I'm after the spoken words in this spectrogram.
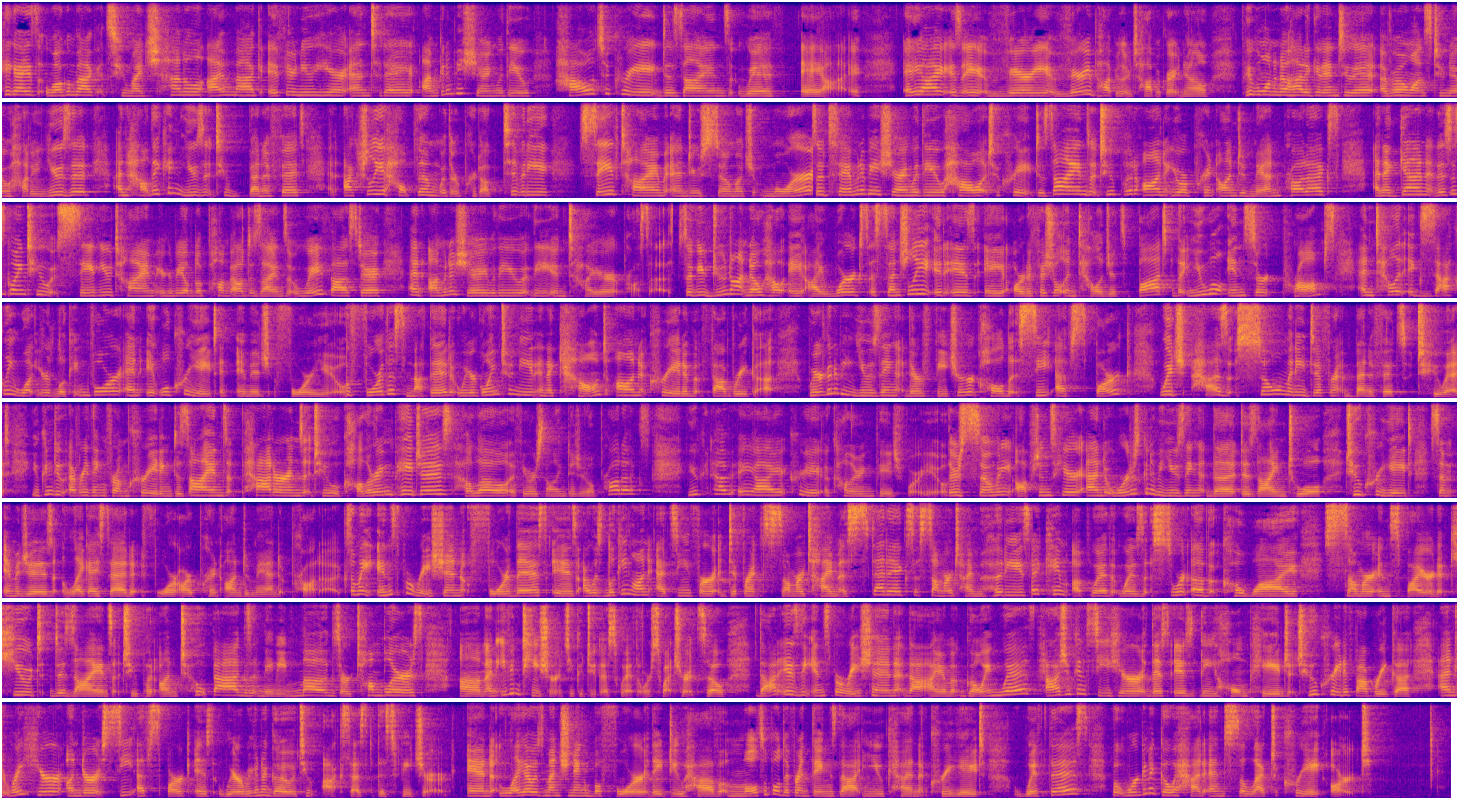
Hey guys, welcome back to my channel. I'm Mak if you're new here and today I'm gonna be sharing with you how to create designs with AI. AI is a very, very popular topic right now. People want to know how to get into it, everyone wants to know how to use it, and how they can use it to benefit and actually help them with their productivity, save time, and do so much more. So today I'm going to be sharing with you how to create designs to put on your print-on-demand products. And again, this is going to save you time. You're going to be able to pump out designs way faster, and I'm going to share with you the entire process. So if you do not know how AI works, essentially it is a artificial intelligence bot that you will insert prompts and tell it exactly what you're looking for and it will create an image for you. For this method, we are going to need an account on Creative Fabrica. We're going to be using their feature called CF Spark, which has so many different benefits to it. You can do everything from creating designs, patterns, to coloring pages. Hello, if you're selling digital products, you can have AI create a coloring page for you. There's so many options here and we're just gonna be using the design tool to create some images, like I said, for our print on demand products. So my inspiration for this is I was looking on Etsy for different summertime aesthetics, summertime hoodies. What I came up with was sort of kawaii, summer inspired, cute designs to put on tote bags, maybe mugs or tumblers, um, and even t-shirts you could do this with or sweatshirts. So that is the inspiration that I am going with. As you can see here, this is the homepage to Creative Fabrica. And right here under CF Spark is where we're gonna go to access this feature. And like I was mentioning before, they do have multiple different things that you can create with this, but we're gonna go ahead and select create art.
